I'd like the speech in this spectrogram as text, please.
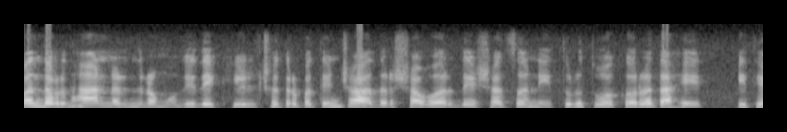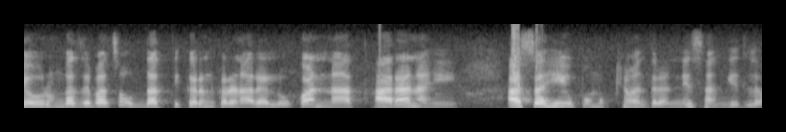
पंतप्रधान नरेंद्र मोदी देखील छत्रपतींच्या आदर्शावर देशाचं नेतृत्व करत आहेत. इथे औरंगजेबाचं उदात्तीकरण करणाऱ्या लोकांना थारा नाही असंही उपमुख्यमंत्र्यांनी सांगितलं.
